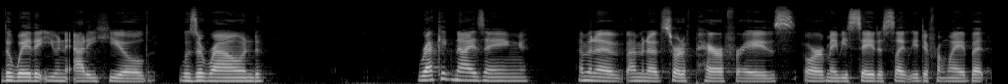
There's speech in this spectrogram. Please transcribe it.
the way that you and Addie healed was around recognizing I'm going to I'm going to sort of paraphrase or maybe say it a slightly different way, but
